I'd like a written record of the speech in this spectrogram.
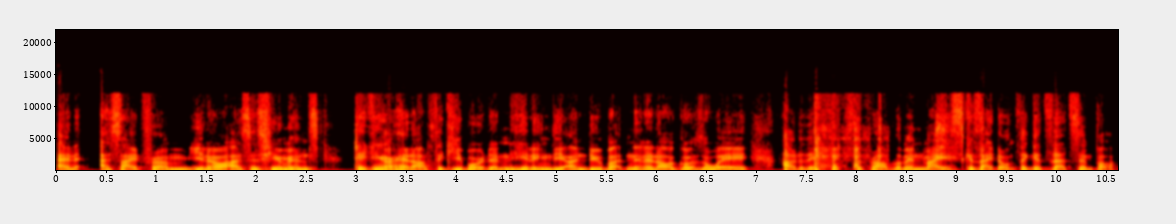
And aside from, you know, us as humans taking our head off the keyboard and hitting the undo button and it all goes away, how do they fix the problem in mice? Because I don't think it's that simple.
